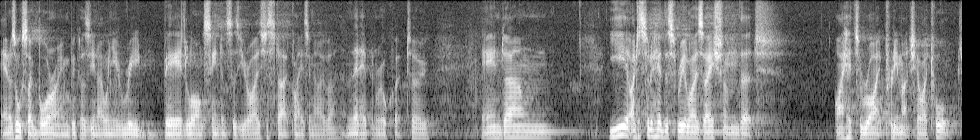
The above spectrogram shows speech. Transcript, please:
And it was also boring because, you know, when you read bad, long sentences, your eyes just start glazing over. And that happened real quick too. And um, yeah, I just sort of had this realization that I had to write pretty much how I talked.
